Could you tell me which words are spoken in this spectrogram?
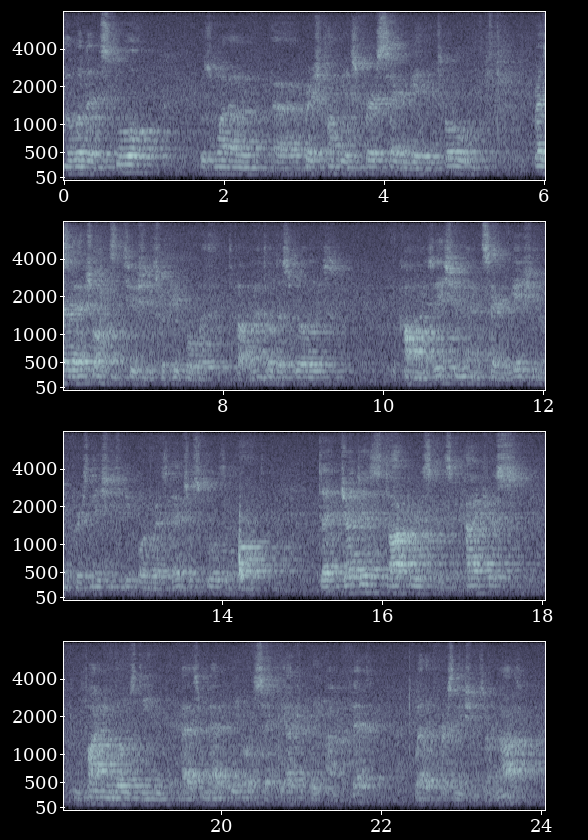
The Woodland School was one of uh, British Columbia's first segregated total residential institutions for people with developmental disabilities. The colonization and segregation of First Nations people in residential schools involved judges, doctors, and psychiatrists confining those deemed as medically or psychiatrically unfit, whether First Nations or not,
